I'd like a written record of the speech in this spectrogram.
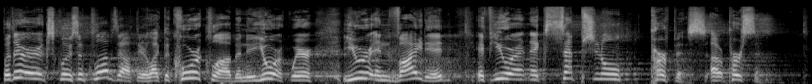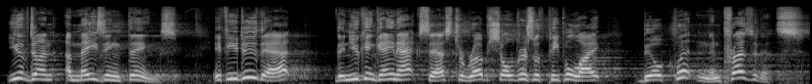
But there are exclusive clubs out there, like the Core Club in New York, where you are invited if you are an exceptional purpose, uh, person. You have done amazing things. If you do that, then you can gain access to rub shoulders with people like Bill Clinton and presidents.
